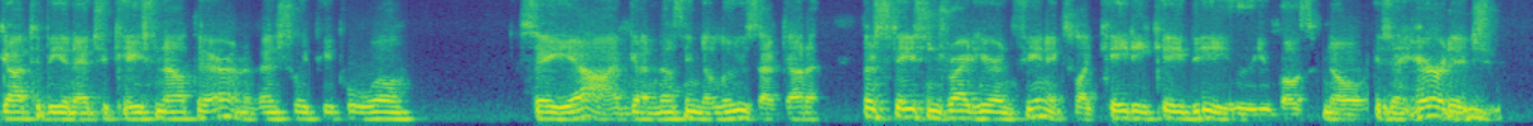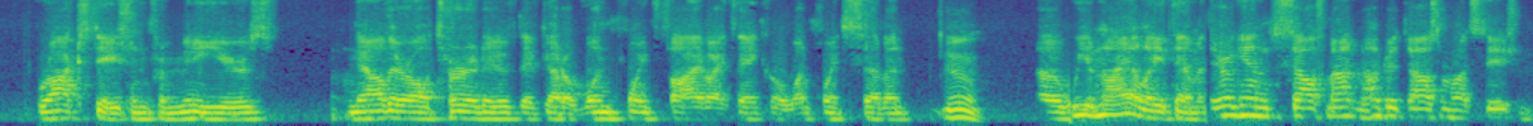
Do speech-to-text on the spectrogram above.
got to be an education out there, and eventually people will say, Yeah, I've got nothing to lose. I've got it. There's stations right here in Phoenix, like KDKB, who you both know is a heritage rock station from many years. Now they're alternative. They've got a 1.5, I think, or 1.7. Oh. Uh, we annihilate them. They're again South Mountain, 100,000 watt station.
